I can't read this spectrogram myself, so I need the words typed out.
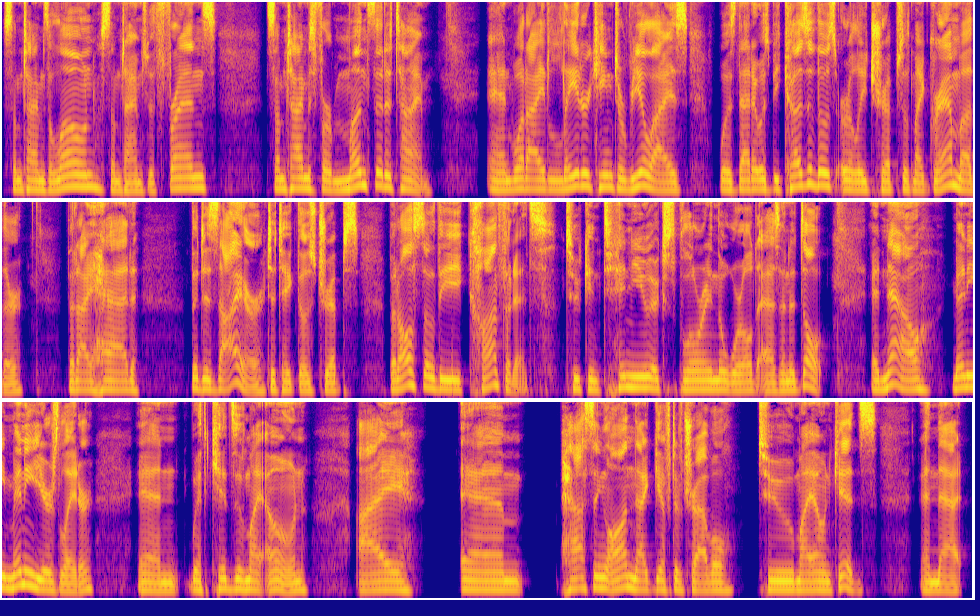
sometimes alone, sometimes with friends, sometimes for months at a time. And what I later came to realize was that it was because of those early trips with my grandmother that I had the desire to take those trips, but also the confidence to continue exploring the world as an adult. And now, many, many years later, and with kids of my own, I am passing on that gift of travel to my own kids. And that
